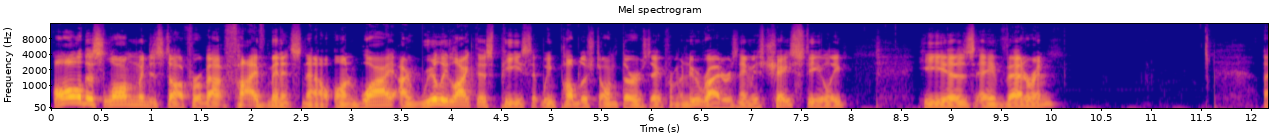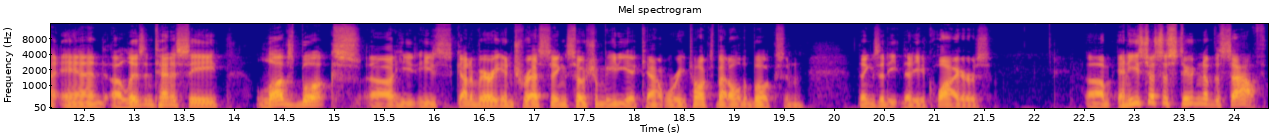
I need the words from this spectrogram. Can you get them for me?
all this long-winded stuff for about five minutes now on why I really like this piece that we published on Thursday from a new writer. His name is Chase Steely. He is a veteran uh, and uh, lives in Tennessee. Loves books. Uh, he, he's got a very interesting social media account where he talks about all the books and things that he that he acquires. Um, and he's just a student of the South.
